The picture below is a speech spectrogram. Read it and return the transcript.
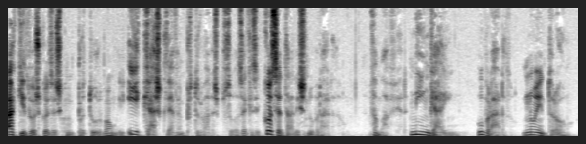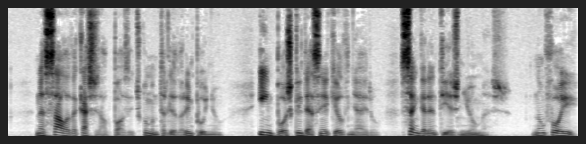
há aqui duas coisas que me perturbam e que acho que devem perturbar as pessoas. É quer dizer, concentrar isto no Berardo. Vamos lá ver. Ninguém, o Berardo, não entrou na sala da Caixa de Depósitos com uma metralhadora em punho e impôs que lhe dessem aquele dinheiro sem garantias nenhumas. Não foi.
